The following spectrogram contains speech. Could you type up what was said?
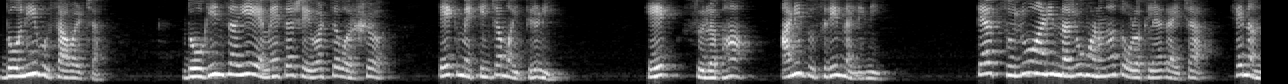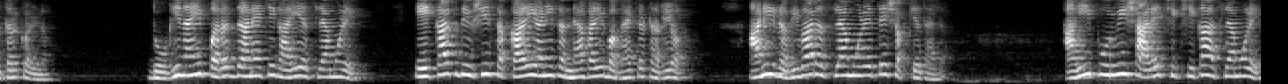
दोन्ही भुसावळच्या. दोघींचंही एम एचं शेवटचं वर्ष एकमेकींच्या मैत्रिणी. एक सुलभा आणि दुसरी नलिनी. त्या सुलू आणि नलू म्हणूनच ओळखल्या जायच्या हे नंतर कळलं. दोघींनाही परत जाण्याची घाई असल्यामुळे एकाच दिवशी सकाळी आणि संध्याकाळी बघायचं ठरलं आणि रविवार असल्यामुळे ते शक्य झालं. आई पूर्वी शाळेत शिक्षिका असल्यामुळे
